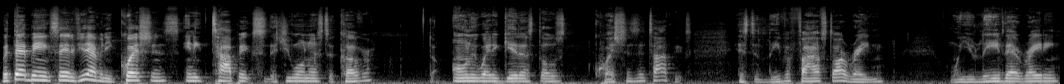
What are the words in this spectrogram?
with that being said, if you have any questions, any topics that you want us to cover, the only way to get us those questions and topics is to leave a five star rating. When you leave that rating,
